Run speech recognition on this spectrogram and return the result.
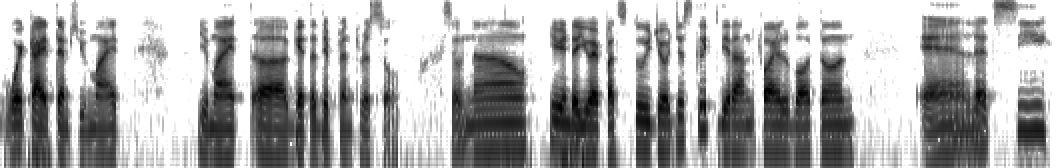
work items, you might you might uh, get a different result. So now here in the UiPath Studio, just click the run file button and let's see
